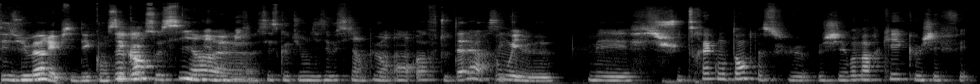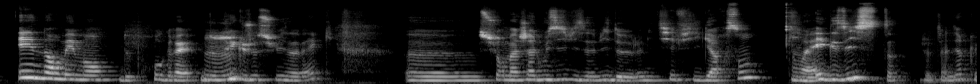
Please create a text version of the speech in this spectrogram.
tes humeurs et puis des conséquences aussi. Hein, Oui, oui, oui. euh, c'est ce que tu me disais aussi un peu en, en off tout à l'heure. c'est Oui. que- Mais je suis très contente parce que j'ai remarqué que j'ai fait énormément de progrès Mhm. depuis que je suis avec. euh, sur ma jalousie vis-à-vis de l'amitié fille-garçon qui Ouais. existe. Je tiens à dire que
